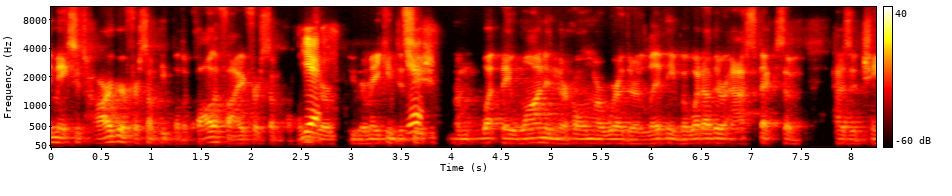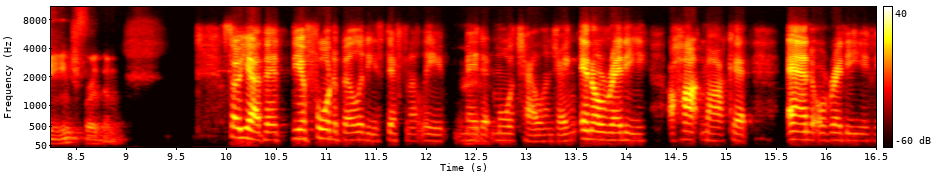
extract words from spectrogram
it makes it harder for some people to qualify for some homes, yes. or they're making decisions yes. on what they want in their home or where they're living. But what other aspects of has it changed for them? So yeah, the, the affordability has definitely made it more challenging in already a hot market and already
